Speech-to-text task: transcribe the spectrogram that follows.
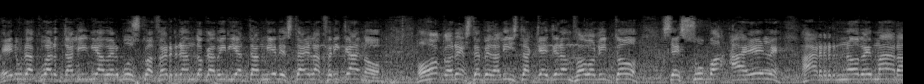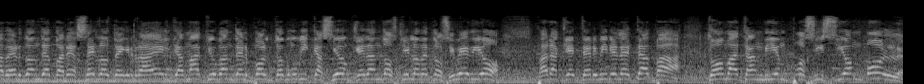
en una cuarta línea. A ver, busco a Fernando Gaviria, también está el africano. Ojo con este pedalista que es gran favorito. Se suma a él Arnaud de Mar, a ver dónde aparecen los de Israel. Ya Matthew Van Der Poel toma ubicación, quedan dos kilómetros y medio para que termine la etapa. Toma también posición Bol.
